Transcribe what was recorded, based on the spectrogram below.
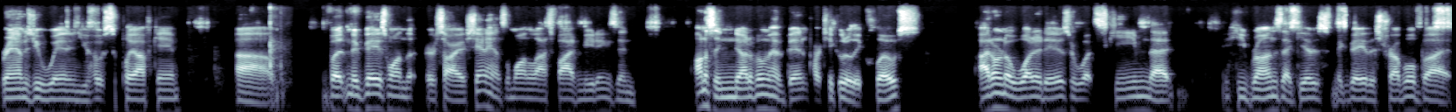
Rams, you win and you host a playoff game. Um, but McVay's won the or sorry, Shanahan's won the last five meetings, and honestly, none of them have been particularly close. I don't know what it is or what scheme that he runs that gives McVay this trouble, but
